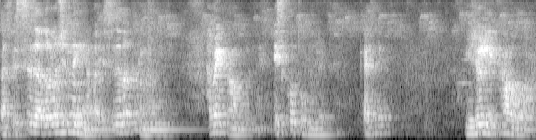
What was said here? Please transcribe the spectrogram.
बस इससे ज़्यादा मुझे नहीं आता इससे ज़्यादा करना नहीं हम एक काम करते हैं, इसको तोड़ लेते हैं। कैसे? ये जो लिखा हुआ है,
